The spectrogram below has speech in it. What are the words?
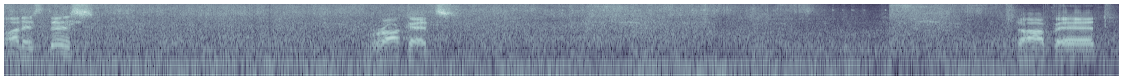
What is this? Rockets. Stop it.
